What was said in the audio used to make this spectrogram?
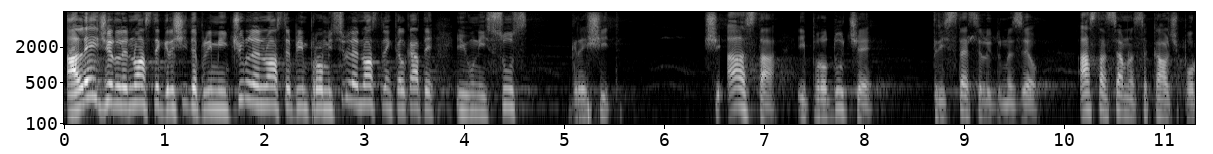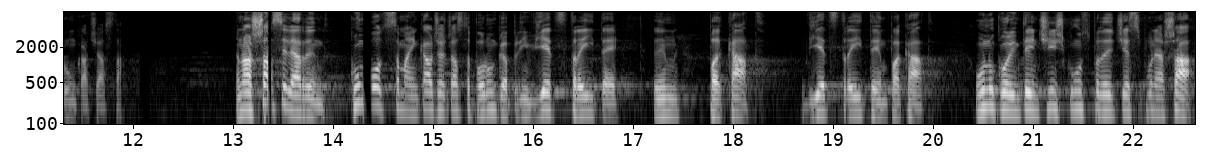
alegerile noastre greșite, prin minciunile noastre, prin promisiunile noastre încălcate, e un Iisus greșit. Și asta îi produce tristețe lui Dumnezeu. Asta înseamnă să calci porunca aceasta. În al șaselea rând, cum poți să mai încalci această poruncă prin vieți trăite în păcat? Vieți trăite în păcat. 1 Corinteni 5 cu 11 spune așa,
